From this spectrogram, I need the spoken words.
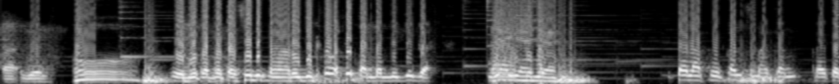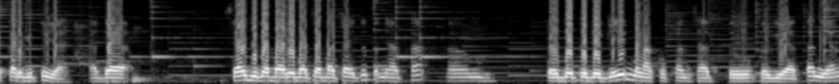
Pak Yun. Oh. Uji kompetensi dipengaruhi juga oleh pandemi juga. Nah, Iya iya iya. kita lakukan semacam reteker gitu ya. Ada, saya juga baru baca-baca itu ternyata em, PDPDGI melakukan satu kegiatan yang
